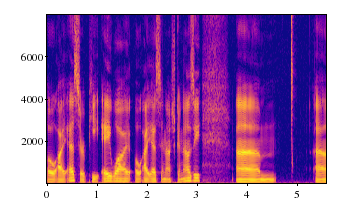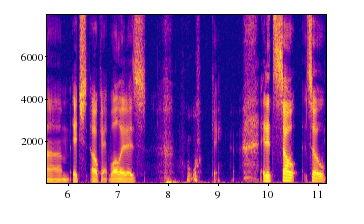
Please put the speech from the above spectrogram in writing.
O I S or P A Y O I S in Ashkenazi. Um, um, it's okay. Well, it is okay, it's so so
